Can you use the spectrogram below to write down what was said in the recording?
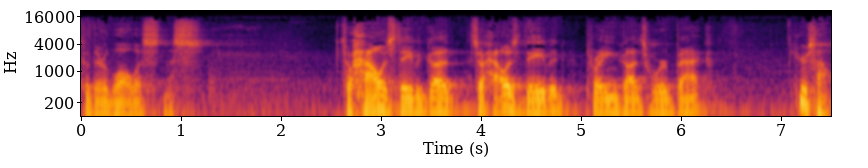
to their lawlessness. So how is David God so how is David praying God's word back? Here's how.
